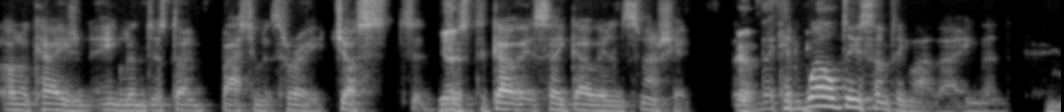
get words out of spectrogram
on occasion, England just don't bat him at three, just to, yeah. just to go say go in and smash it. Yeah. They could well do something like that, England. Hmm.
